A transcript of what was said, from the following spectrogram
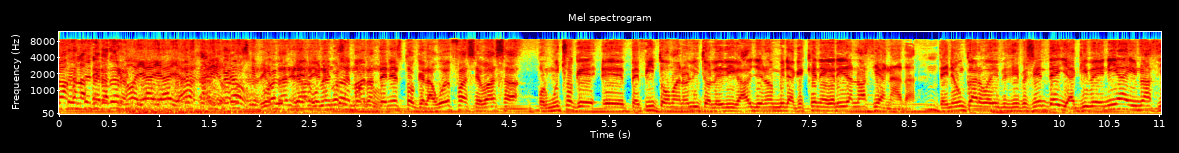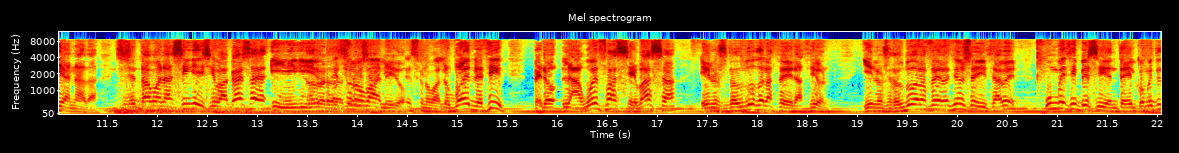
La. No, ya, ya, ya. Una cosa importante, una cosa importante en esto, que la UEFA se basa, por mucho que eh, Pepito o Manolito le diga, oye, no, mira, que es que Negreira no hacía nada. Tenía un cargo de vicepresidente y aquí venía y no hacía nada. Se sentaba en la silla y se iba a casa y... y Eso no vale, eso no vale. Lo puedes decir, pero la UEFA se basa en los estatutos de la federación. Y en los estatutos de la federación se dice, a ver, un vicepresidente del Comité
